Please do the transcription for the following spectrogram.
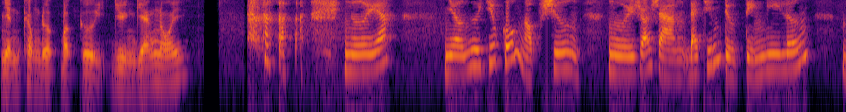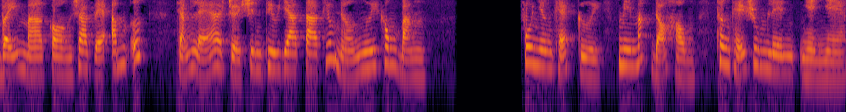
nhịn không được bật cười, duyên dáng nói. người á, nhờ ngươi chiếu cố Ngọc Sương, người rõ ràng đã chiếm được tiện nghi lớn, vậy mà còn ra vẻ ấm ức, chẳng lẽ trời sinh tiêu gia ta thiếu nợ ngươi không bằng? Phu nhân khẽ cười, mi mắt đỏ hồng, thân thể rung lên nhẹ nhẹ,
